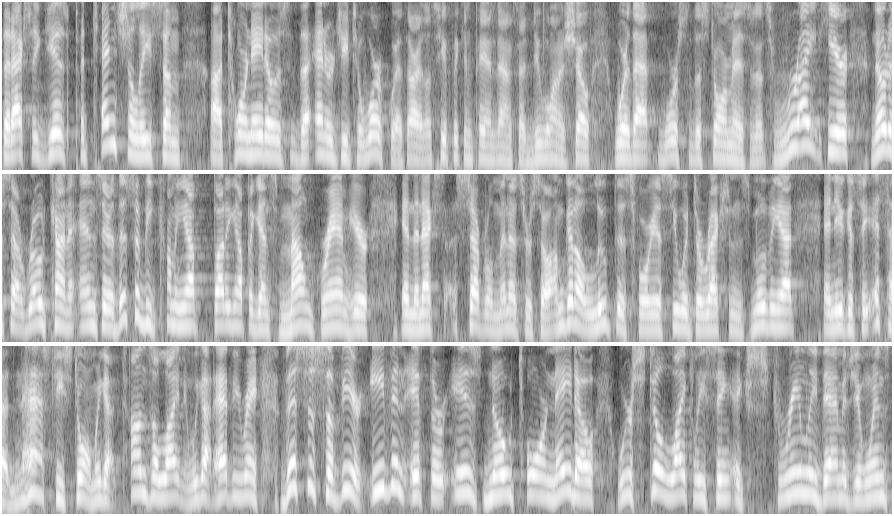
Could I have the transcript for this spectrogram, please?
that actually gives potentially some uh, tornadoes the energy to work with. All right, let's see if we can pan down because I do want to show where that worst of the storm is. And it's right here. Notice that road kind of ends there. This would be coming up, butting up against Mount Graham here in the next several minutes or so. I'm going to loop this for you, see what direction it's moving at. And you can see it's a nasty storm. We got tons of lightning. We got heavy rain. This is severe. Even if there is no tornado, we're still likely seeing extreme extremely damaging winds,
